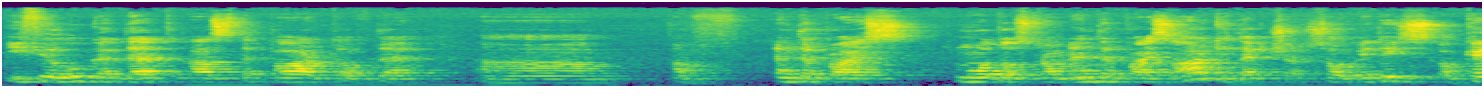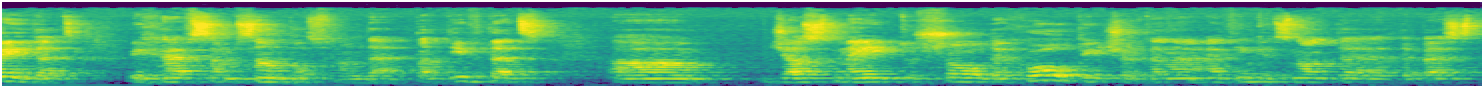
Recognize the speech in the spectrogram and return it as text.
If you look at that as the part of the uh, of enterprise models from enterprise architecture, so it is okay that we have some samples from that. But if that's um, just made to show the whole picture, then I, think it's not the, the best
